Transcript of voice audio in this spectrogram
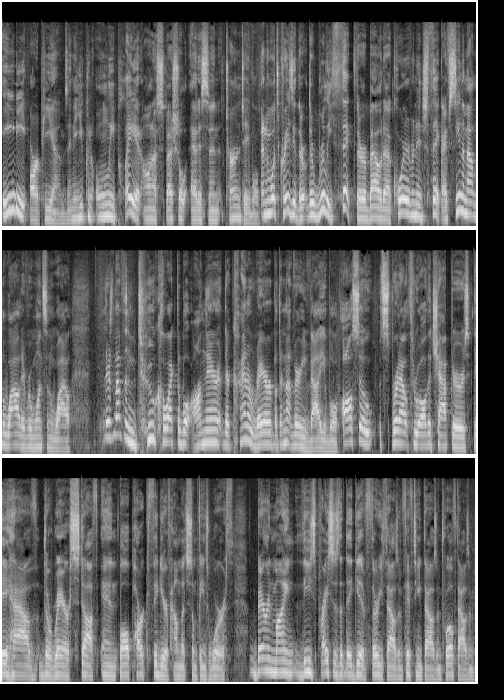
80 RPMs and you can only play it on a special Edison turntable. And what's crazy, they're, they're really thick. They're about a quarter of an inch thick. I've seen them out in the wild every once in a while there's nothing too collectible on there. They're kind of rare, but they're not very valuable. Also, spread out through all the chapters, they have the rare stuff and ballpark figure of how much something's worth. Bear in mind, these prices that they give, 30,000, 15,000, 12,000,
